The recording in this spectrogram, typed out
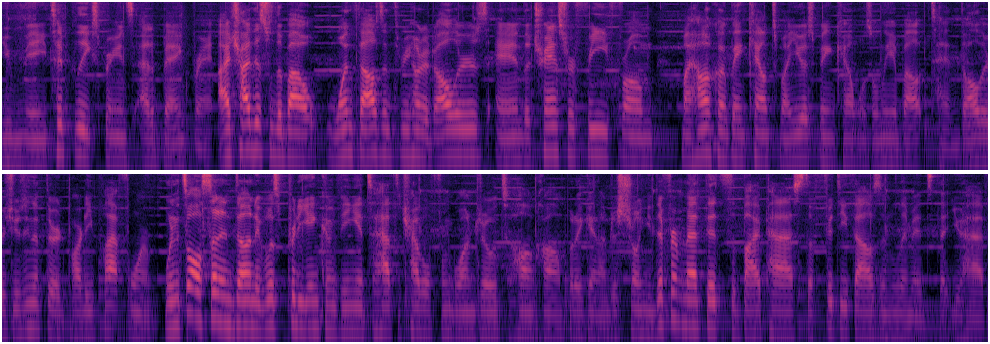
you may typically experience at a bank branch. I tried this with about $1,300 and the transfer fee from my Hong Kong bank account to my US bank account was only about $10 using the third party platform. When it's all said and done, it was pretty inconvenient to have to travel from Guangzhou to Hong Kong, but again, I'm just showing you different methods to bypass the 50,000 limits that you have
